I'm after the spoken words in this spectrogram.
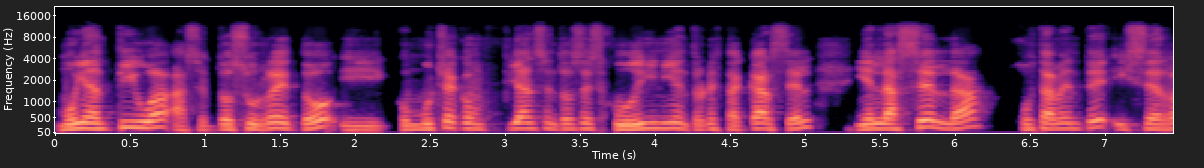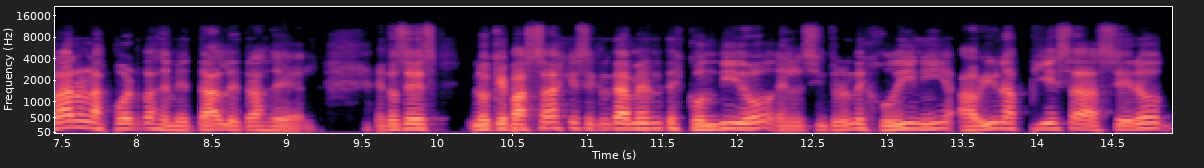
muy antigua aceptó su reto y con mucha confianza entonces Houdini entró en esta cárcel y en la celda justamente y cerraron las puertas de metal detrás de él. Entonces, lo que pasaba es que secretamente escondido en el cinturón de Houdini había una pieza de acero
